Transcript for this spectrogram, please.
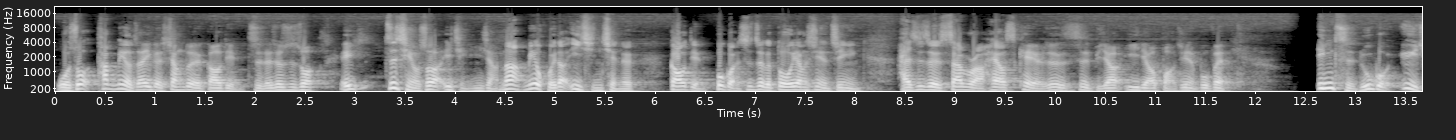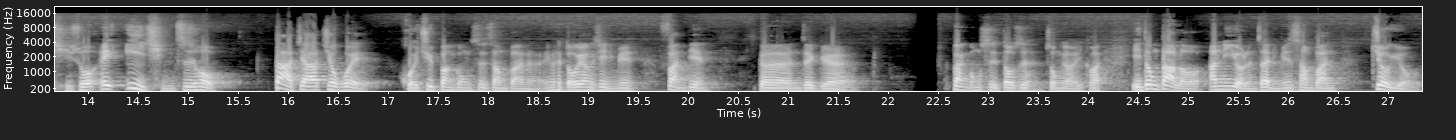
我说它没有在一个相对的高点，指的就是说，哎，之前有受到疫情影响，那没有回到疫情前的高点，不管是这个多样性的经营，还是这个 several Healthcare，这个是比较医疗保健的部分。因此，如果预期说，哎，疫情之后大家就会回去办公室上班了，因为多样性里面，饭店跟这个办公室都是很重要一块。一栋大楼，啊，你有人在里面上班，就有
